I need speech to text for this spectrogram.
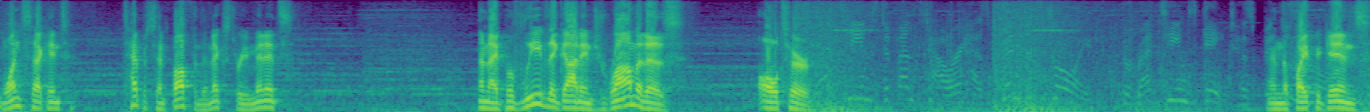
one second, 10% buff in the next three minutes. And I believe they got Andromeda's altar. And the fight begins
